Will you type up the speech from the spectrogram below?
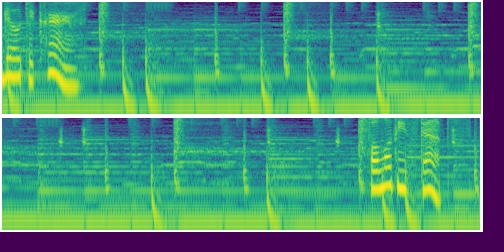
Go to curve. Follow these steps.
